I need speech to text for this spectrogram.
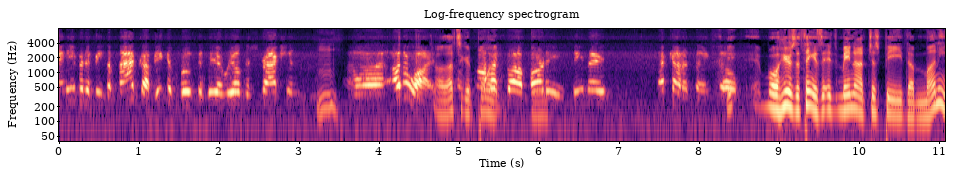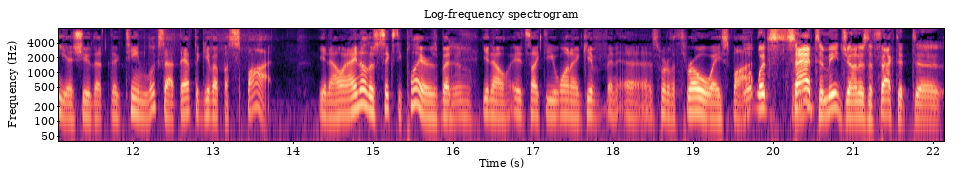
and even if he's a backup, he can prove to be a real distraction. Hmm. Uh, otherwise, Oh, that's a good point. let's go out party, teammates, that kind of thing. So. Well, here's the thing: is it may not just be the money issue that the team looks at; they have to give up a spot. You know, and I know there's 60 players, but you know, it's like, do you want to give an, uh, sort of a throwaway spot? Well, What's sad to me, John, is the fact that uh,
